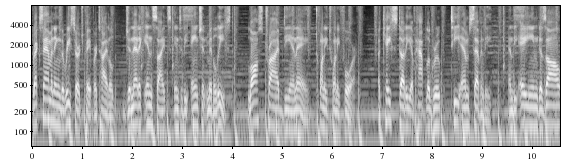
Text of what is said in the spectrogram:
Rexamining the research paper titled Genetic Insights into the Ancient Middle East, Lost Tribe DNA 2024, a case study of haplogroup TM70 and the Ain Ghazal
